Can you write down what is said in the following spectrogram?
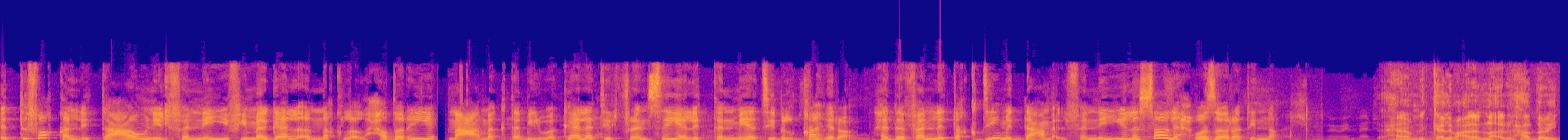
اتفاقا للتعاون الفني في مجال النقل الحضري مع مكتب الوكالة الفرنسية للتنمية بالقاهرة هدفا لتقديم الدعم الفني لصالح وزارة النقل. إحنا بنتكلم على النقل الحضري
